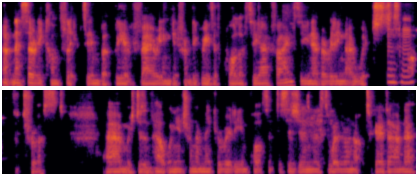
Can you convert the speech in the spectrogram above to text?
not necessarily conflicting, but be of varying different degrees of quality. I find so you never really know which mm-hmm. to trust um, which doesn't help when you're trying to make a really important decision as to whether or not to go down a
